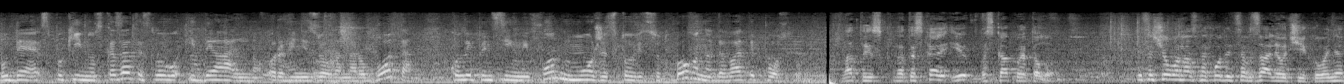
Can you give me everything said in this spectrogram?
буде спокійно сказати слово ідеально організована робота, коли пенсійний фонд може 100% надавати послуги. натиск, натискає і вискакує талон. Після чого вона знаходиться в залі очікування.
